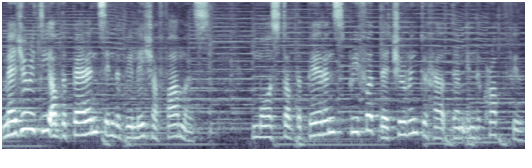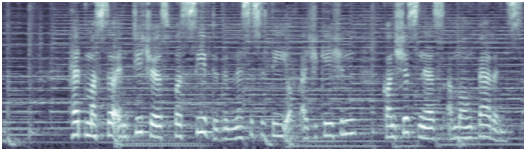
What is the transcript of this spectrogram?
Majority of the parents in the village are farmers. Most of the parents preferred their children to help them in the crop field. Headmaster and teachers perceived the necessity of education consciousness among parents.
